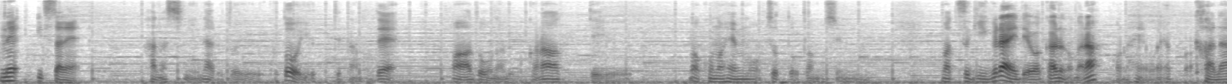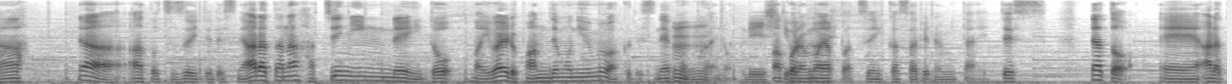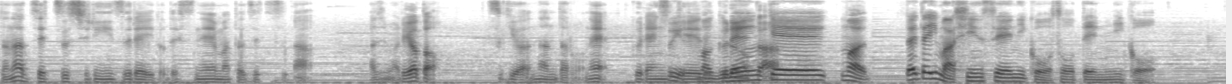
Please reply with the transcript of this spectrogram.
いね、言ってたね。話になるということを言ってたので、まあどうなるのかなっていう、まあこの辺もちょっとお楽しみに。まあ次ぐらいでわかるのかな？この辺はやっぱ。かな。じゃあ、あと続いてですね、新たな8人レイド、まあいわゆるパンデモニウム枠ですね、今回の。まあ、これもやっぱ。ぱ追加されるみたいです。で、あと、えー新たな絶シリーズレイドですね。また絶が始まるよと。次は何だろうね。グレン系次、でまあ、グレン系、まあ、だいたい今、申請2個、争点2個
